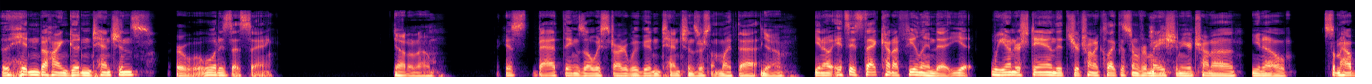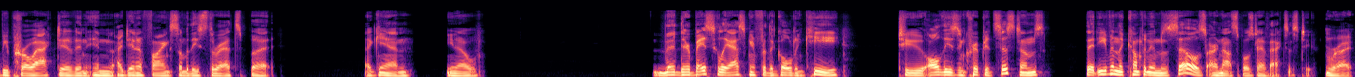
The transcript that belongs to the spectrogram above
hidden behind good intentions, or what is that saying? Yeah, I don't know. I guess bad things always started with good intentions, or something like that. Yeah. You know, it's it's that kind of feeling that yeah, we understand that you're trying to collect this information, you're trying to you know somehow be proactive in, in identifying some of these threats, but again, you know, they- they're basically asking for the golden key to all these encrypted systems that even the companies themselves are not supposed to have access to. Right.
